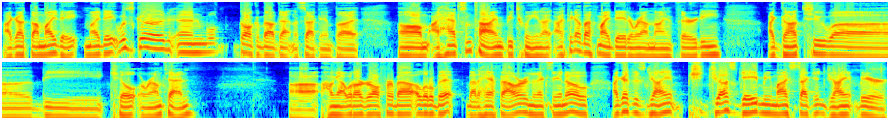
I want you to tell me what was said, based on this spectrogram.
I got done my date. My date was good, and we'll talk about that in a second. But um, I had some time between. I, I think I left my date around 9:30. I got to uh, the Kilt around 10. Uh, hung out with our girl for about a little bit, about a half hour, and the next thing I know, I got this giant. She just gave me my second giant beer,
